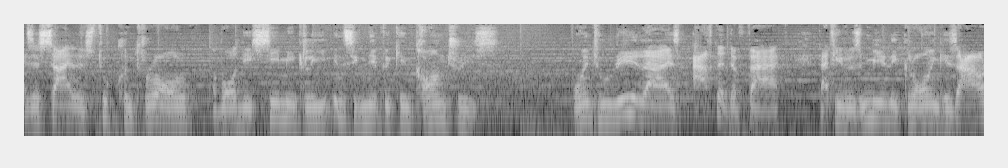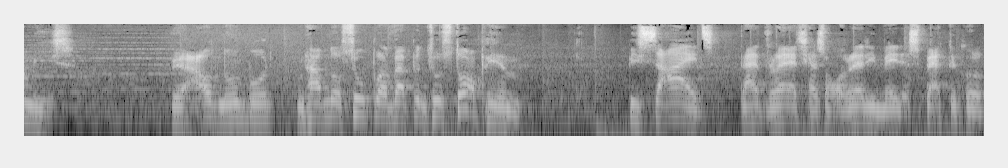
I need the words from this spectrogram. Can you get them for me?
as Asilas took control of all these seemingly insignificant countries, only to realize after the fact that he was merely growing his armies. We're outnumbered and have no super weapon to stop him. Besides, that wretch has already made a spectacle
